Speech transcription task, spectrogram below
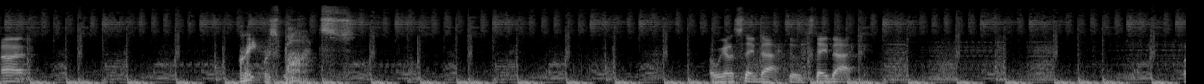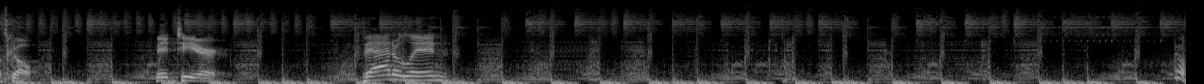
All right. Great response. Are we gonna stay back, dude? Stay back. Let's go. Mid tier. Battling. Yo,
